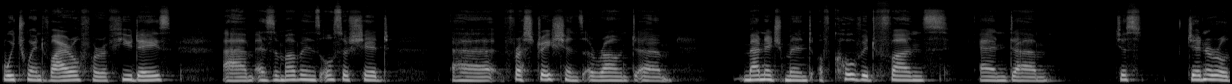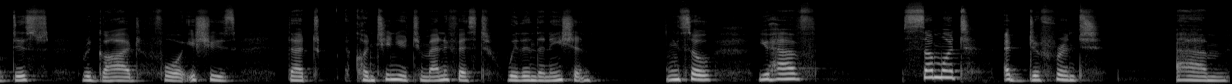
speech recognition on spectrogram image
which went viral for a few days, um, as Zimbabweans also shared uh, frustrations around um, management of COVID funds and um, just general disregard for issues that continue to manifest within the nation. And so you have somewhat a different um,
